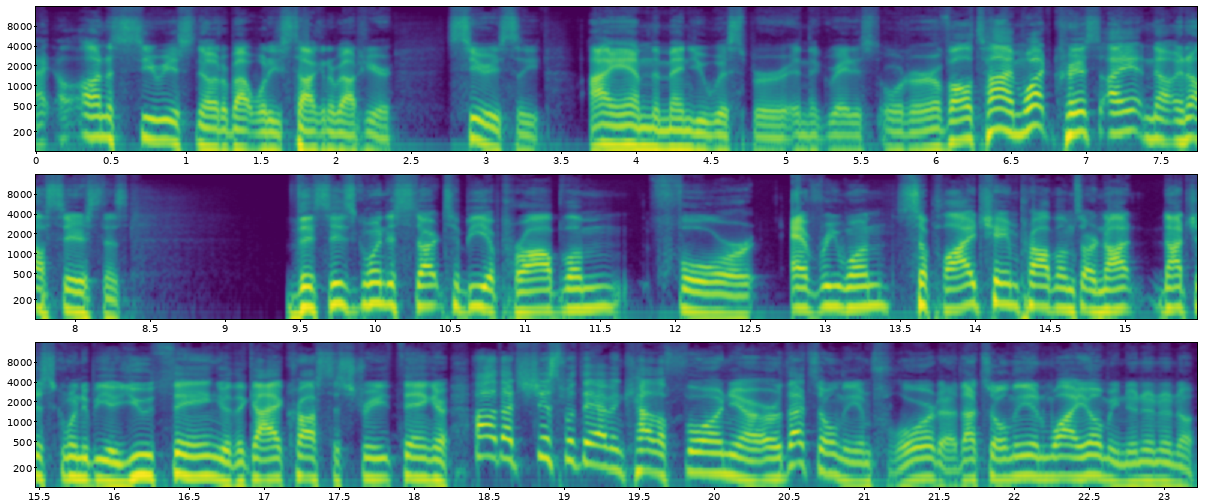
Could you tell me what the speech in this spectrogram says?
I, on a serious note about what he's talking about here, seriously, I am the menu whisperer in the greatest order of all time. What, Chris? I no, in all seriousness, this is going to start to be a problem for everyone. Supply chain problems are not not just going to be a you thing or the guy across the street thing or oh that's just what they have in California or that's only in Florida, that's only in Wyoming. No, no, no, no.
